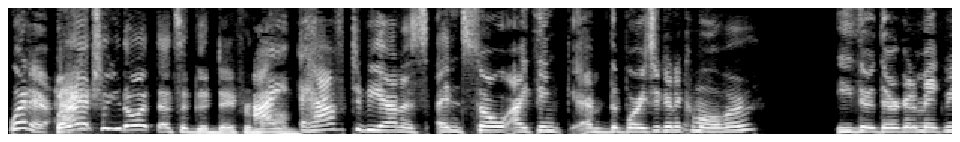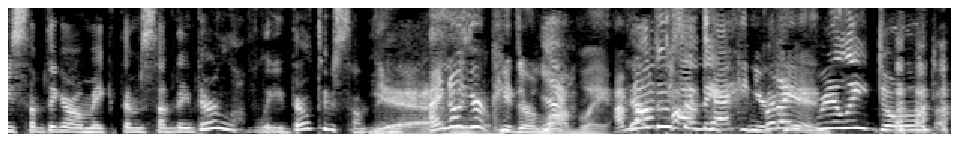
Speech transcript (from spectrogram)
Whatever. But I- actually, you know what? That's a good day for mom. I have to be honest. And so I think um, the boys are going to come over. Either they're going to make me something or I'll make them something. They're lovely. They'll do something. yeah, I know they your kids are Yeah. lovely. I'm They'll not do ta- something, attacking your kids. but kids. I really don't.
